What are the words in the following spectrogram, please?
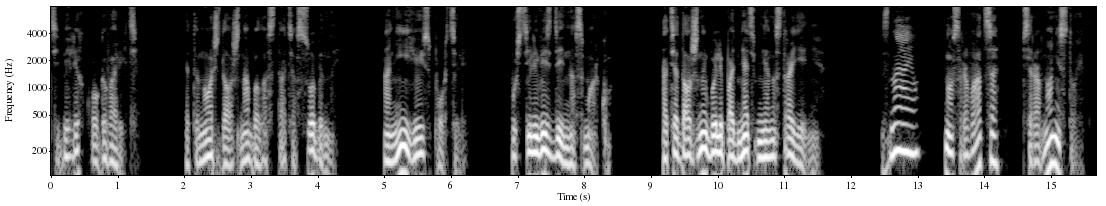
«Тебе легко говорить. Эта ночь должна была стать особенной. Они ее испортили. Пустили весь день на смарку. Хотя должны были поднять мне настроение». «Знаю, но срываться все равно не стоит.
